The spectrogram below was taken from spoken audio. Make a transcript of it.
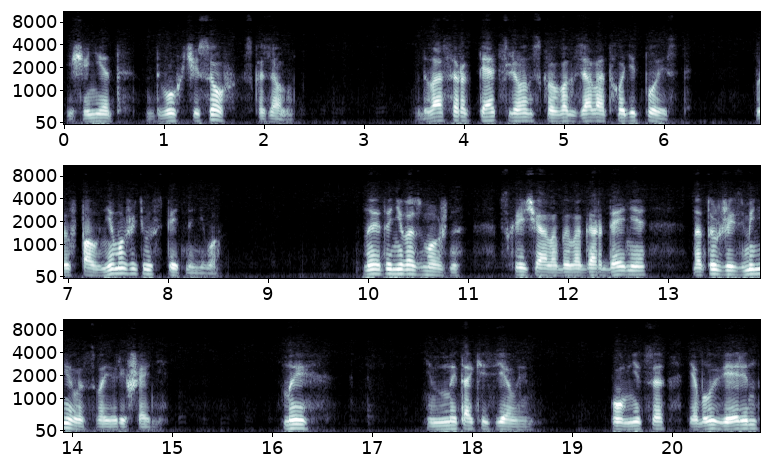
«Еще нет двух часов», — сказал он. «В 2.45 с Леонского вокзала отходит поезд. Вы вполне можете успеть на него». «Но это невозможно», — вскричала была Гордения, но тут же изменила свое решение. «Мы... мы так и сделаем. Умница, я был уверен,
